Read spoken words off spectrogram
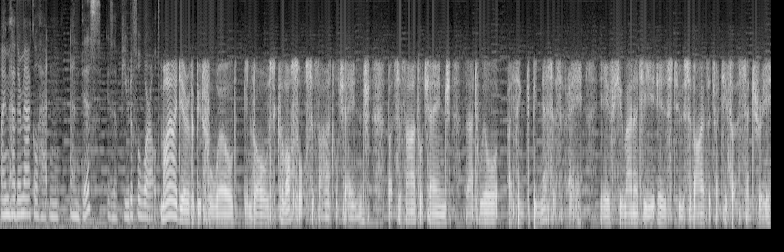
I'm Heather McElhatton, and this is A Beautiful World. My idea of a beautiful world involves colossal societal change, but societal change that will, I think, be necessary if humanity is to survive the 21st century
